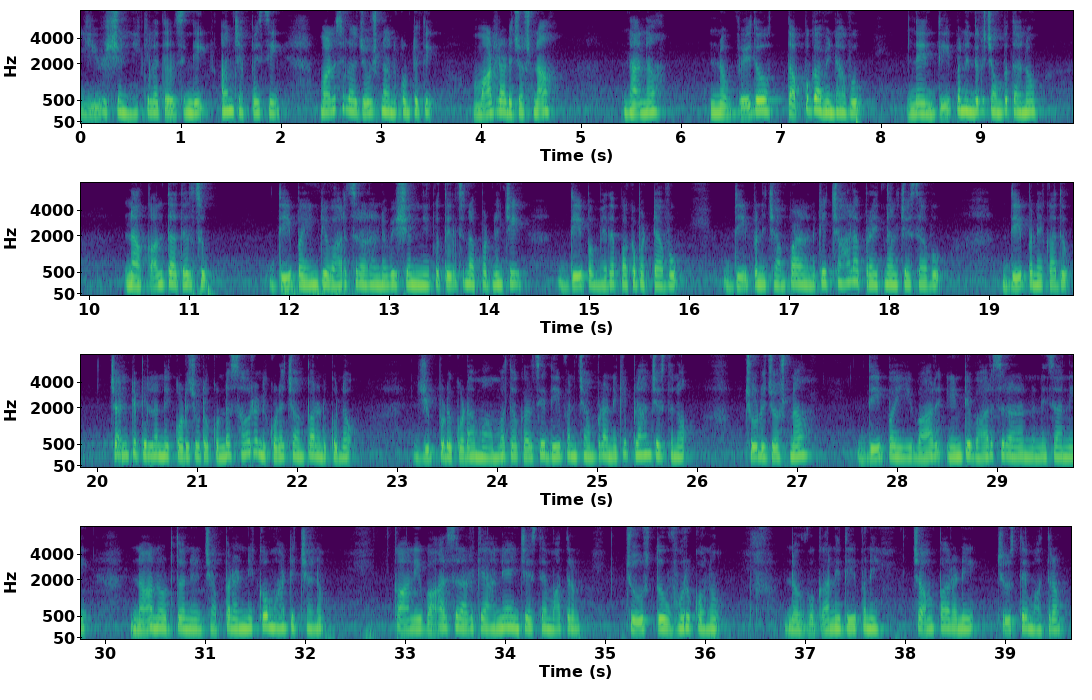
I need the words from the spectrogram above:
ఈ విషయం నీకెలా తెలిసింది? అని చెప్పేసి మనసులో జోష్న అనుకుంటుంది. మాట్లాడు జోష్న. నాన్న నువ్వేదో తప్పుగా విన్నావు. నేను దీపని ఎందుకు చంపుతాను? నాకంతా తెలుసు. దీప ఇంటి వారసురాలన్న విషయం నీకు తెలిసినప్పటి నుంచి దీప మీద పగపట్టావు దీపని చంపడానికి చాలా ప్రయత్నాలు చేశావు. దీపనే కాదు చంటి పిల్లని కూడా చూడకుండా సౌరని కూడా చంపాలనుకున్నావు. ఇప్పుడు కూడా మా అమ్మతో కలిసి దీపని చంపడానికి ప్లాన్ చేస్తున్నావు. చూడు జోష్ణ దీప ఈ వారి ఇంటి వారసురాలన్న నిజాన్ని నా నోటితో నేను చెప్పనని నీకు మాటిచ్చాను. కానీ వారసురాలకి అన్యాయం చేస్తే మాత్రం చూస్తూ ఊరుకోను. నువ్వు కానీ దీపని చంపాలని చూస్తే మాత్రం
